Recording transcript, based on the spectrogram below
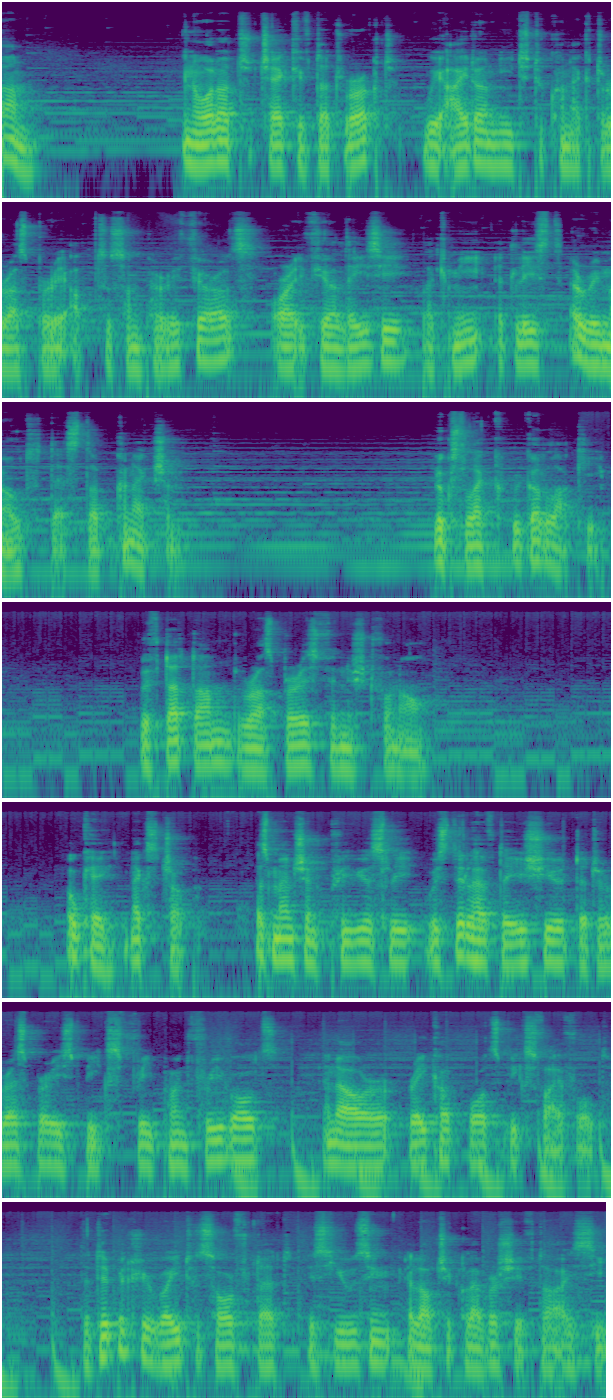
Done. In order to check if that worked, we either need to connect the Raspberry up to some peripherals, or if you're lazy, like me, at least a remote desktop connection. Looks like we got lucky. With that done, the Raspberry is finished for now. Okay, next job. As mentioned previously, we still have the issue that the Raspberry speaks 3.3 volts and our breakout board speaks 5 volt. The typical way to solve that is using a logic level shifter IC.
